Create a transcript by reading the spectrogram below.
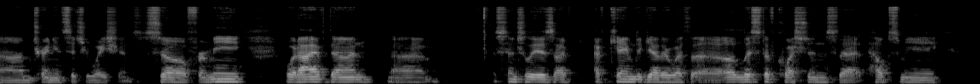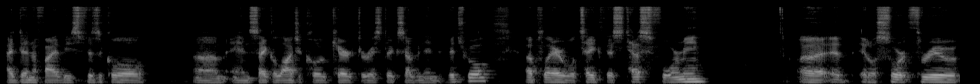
um, training situations. So for me, what I've done um, essentially is I've I've came together with a, a, list of questions that helps me identify these physical um, and psychological characteristics of an individual. A player will take this test for me. Uh, it, will sort through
